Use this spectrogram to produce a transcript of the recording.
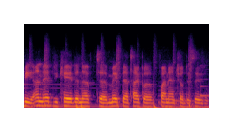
be uneducated enough to make that type of financial decision.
